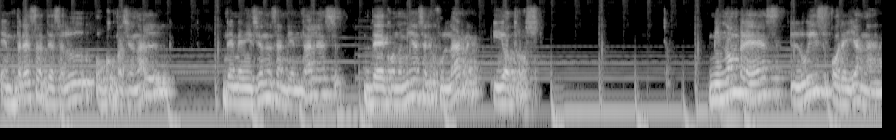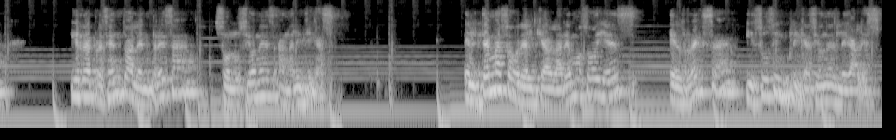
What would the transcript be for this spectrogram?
empresas de salud ocupacional, de mediciones ambientales, de economía circular y otros. Mi nombre es Luis Orellana y represento a la empresa Soluciones Analíticas. El tema sobre el que hablaremos hoy es el REXA y sus implicaciones legales,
